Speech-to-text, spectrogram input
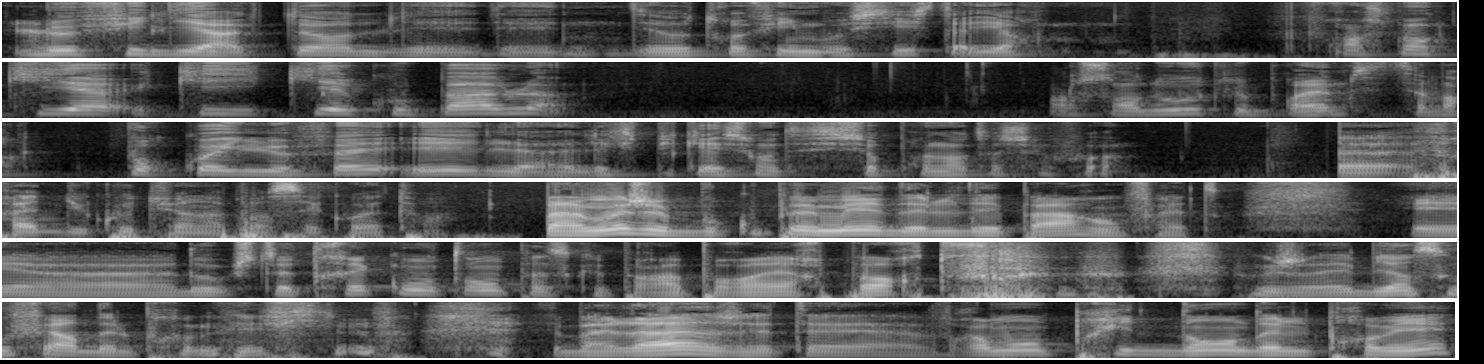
le fil directeur des, des, des autres films aussi. C'est-à-dire, franchement, qui, a, qui, qui est le coupable? On s'en doute, le problème c'est de savoir pourquoi il le fait et la- l'explication assez surprenante à chaque fois. Euh, Fred, du coup, tu en as pensé quoi toi? Bah moi j'ai beaucoup aimé dès le départ en fait. Et euh, donc j'étais très content parce que par rapport à Airport où, j'avais bien souffert dès le premier film, et bah là j'étais vraiment pris dedans dès le premier.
